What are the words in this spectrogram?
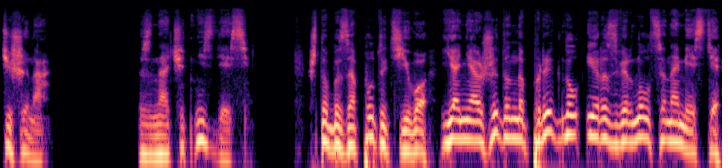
тишина. Значит, не здесь». Чтобы запутать его, я неожиданно прыгнул и развернулся на месте,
